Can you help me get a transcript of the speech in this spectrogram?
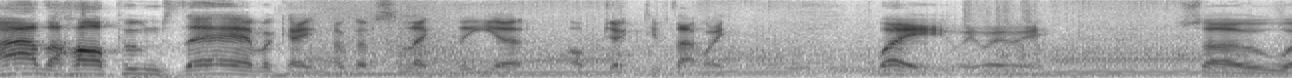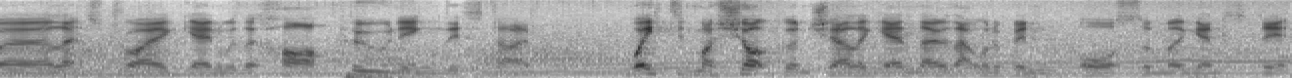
Ah, the harpoon's there. Okay, I've got to select the uh, objective that way. Wait, wait, wait, wait. So uh, let's try again with the harpooning this time. Wasted my shotgun shell again, though. That would have been awesome against it.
